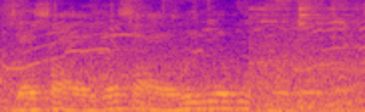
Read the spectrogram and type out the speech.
จะใส่ก็ใส่ให้เรียบร้อย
